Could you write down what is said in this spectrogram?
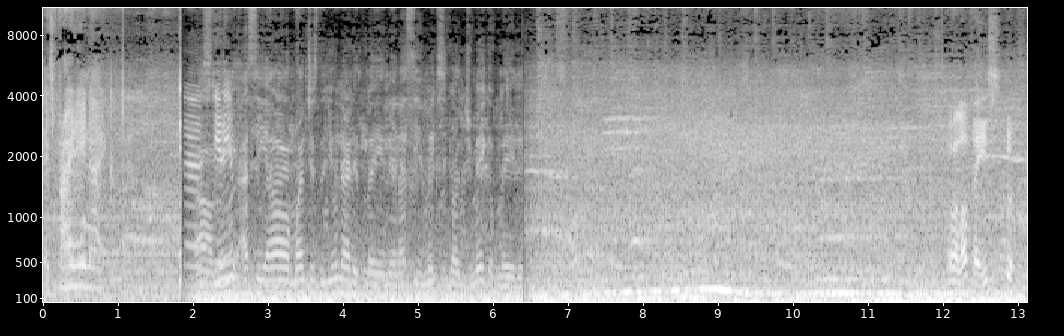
It's Friday night. The Oh, stadium. man, I see uh, Manchester United playing, and I see Mexico and Jamaica playing. Oh, I love these.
